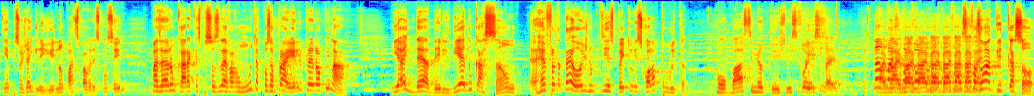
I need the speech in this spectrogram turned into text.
tinha pessoas da igreja. Ele não participava desse conselho, mas era um cara que as pessoas levavam muita coisa pra ele pra ele opinar. E a ideia dele de educação é, reflete até hoje no que diz respeito à escola pública. Roubasse meu texto. Isso Foi isso, velho. Não, Vai, mas vai, vai, vou- vai, vou- vai, vou- vai, vou vai, só vai, fazer vai. uma crítica só.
